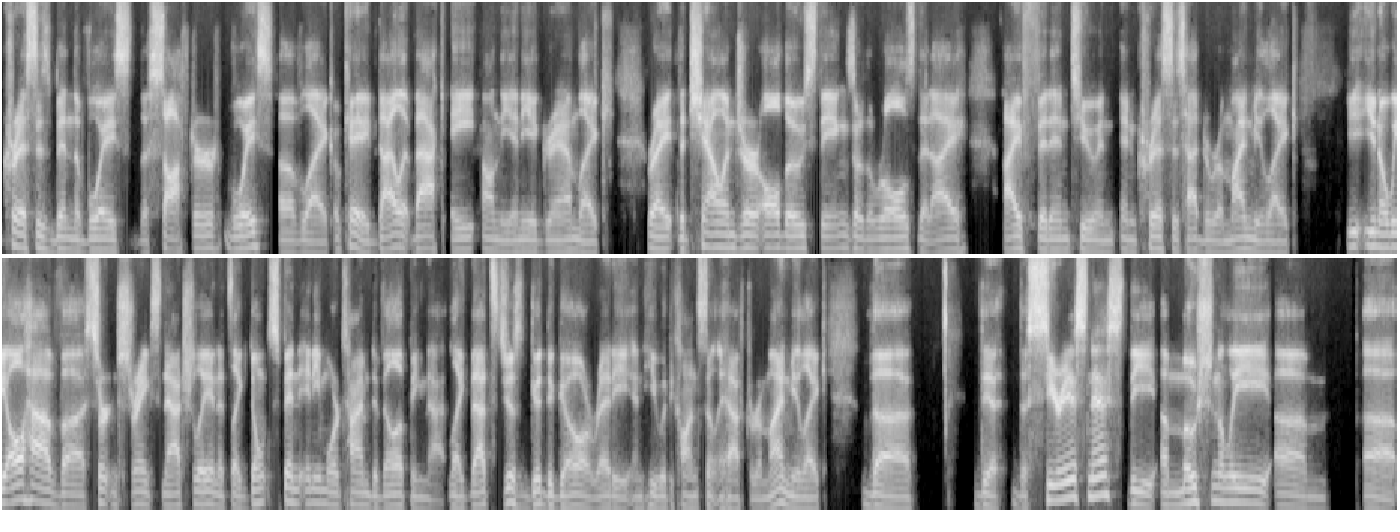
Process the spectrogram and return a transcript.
Chris has been the voice, the softer voice of like, okay, dial it back 8 on the Enneagram like, right? The challenger, all those things are the roles that I I fit into and and Chris has had to remind me like you, you know we all have uh, certain strengths naturally and it's like don't spend any more time developing that. Like that's just good to go already and he would constantly have to remind me like the the the seriousness the emotionally um uh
